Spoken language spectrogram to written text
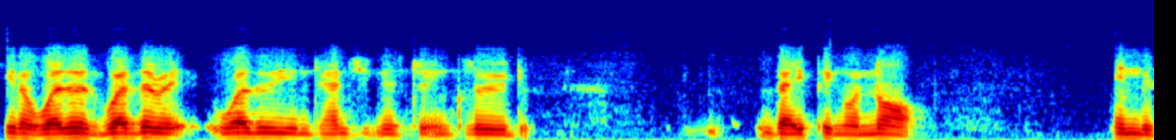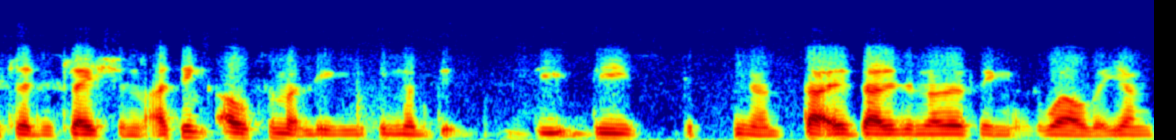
you know whether whether it, whether the intention is to include vaping or not in this legislation, I think ultimately, you know, the, the, these, you know, that is that is another thing as well that young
